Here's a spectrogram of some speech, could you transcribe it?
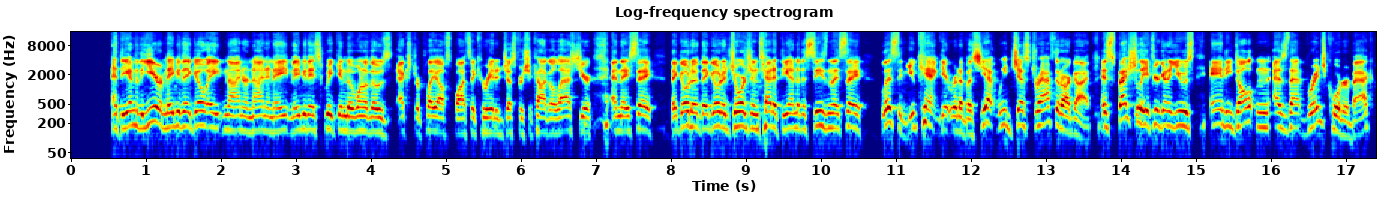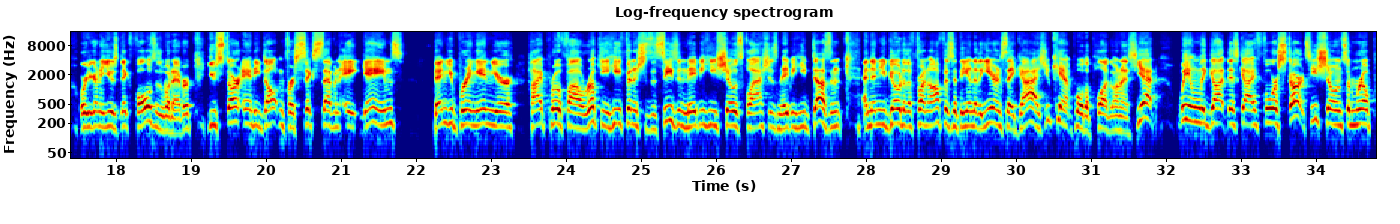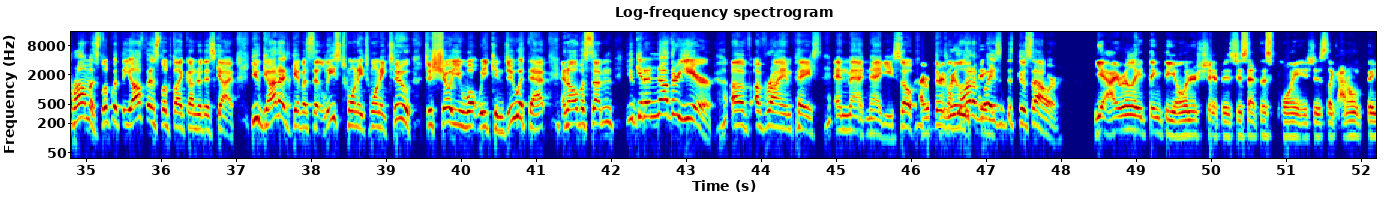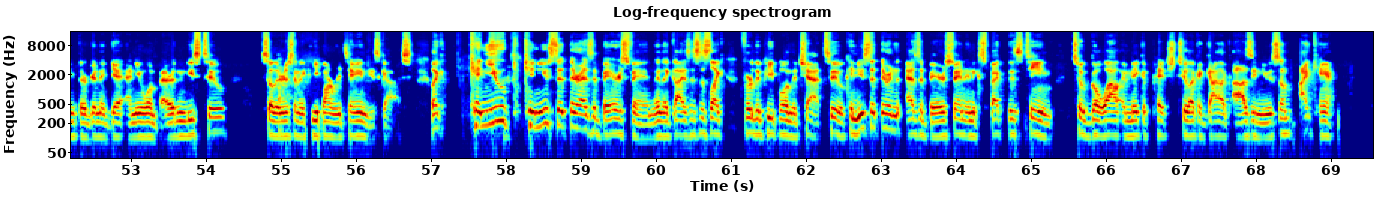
at the end of the year, maybe they go eight, nine, or nine and eight. Maybe they squeak into one of those extra playoff spots they created just for Chicago last year. And they say they go to they go to George and Ted at the end of the season. They say, "Listen, you can't get rid of us yet. We just drafted our guy. Especially if you're going to use Andy Dalton as that bridge quarterback, or you're going to use Nick Foles as whatever. You start Andy Dalton for six, seven, eight games." Then you bring in your high profile rookie. He finishes the season. Maybe he shows flashes. Maybe he doesn't. And then you go to the front office at the end of the year and say, guys, you can't pull the plug on us yet. We only got this guy four starts. He's showing some real promise. Look what the offense looked like under this guy. You got to give us at least 2022 to show you what we can do with that. And all of a sudden, you get another year of, of Ryan Pace and Matt Nagy. So there's really a lot of ways that this goes sour yeah, I really think the ownership is just at this point. It's just like I don't think they're gonna get anyone better than these two, so they're just gonna keep on retaining these guys. Like, can you can you sit there as a Bears fan and like guys, this is like for the people in the chat too. Can you sit there as a Bears fan and expect this team to go out and make a pitch to like a guy like Ozzie Newsome? I can't.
